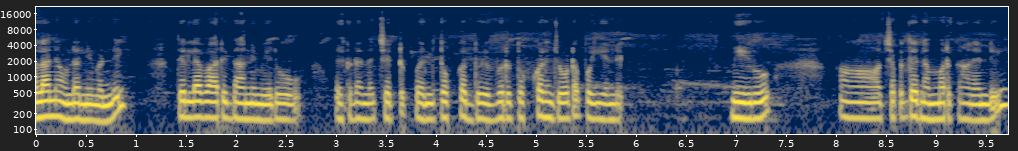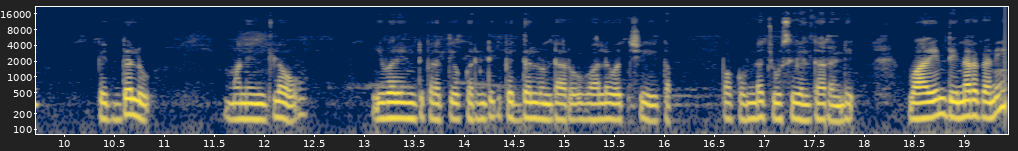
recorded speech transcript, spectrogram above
అలానే ఉండనివ్వండి. తెల్లవారి దాన్ని మీరు ఎక్కడైనా చెట్టు పోయి తొక్కద్దు ఎవరు తొక్కని చోట పోయండి మీరు చెప్తే నమ్మరు కానండి. పెద్దలు మన ఇంట్లో ఎవరింటి ప్రతి ఒక్కరింటికి పెద్దలు ఉంటారు. వాళ్ళు వచ్చి తప్పకుండా చూసి వెళ్తారండి. వారేం తినరు కానీ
